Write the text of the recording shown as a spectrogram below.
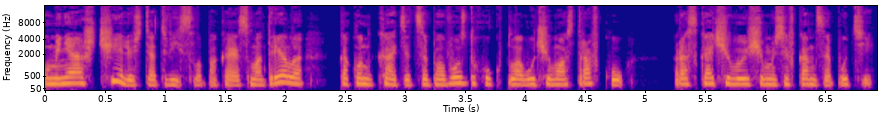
У меня аж челюсть отвисла, пока я смотрела, как он катится по воздуху к плавучему островку, раскачивающемуся в конце пути.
